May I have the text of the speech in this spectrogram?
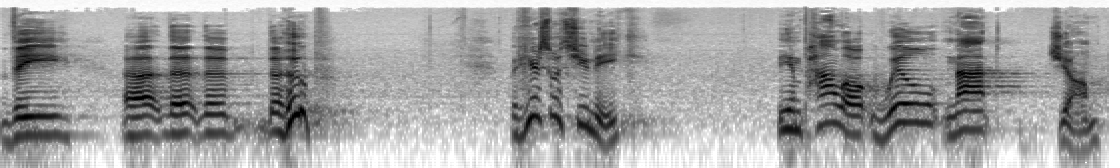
the, uh, the, the, the hoop. But here's what's unique the impala will not jump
